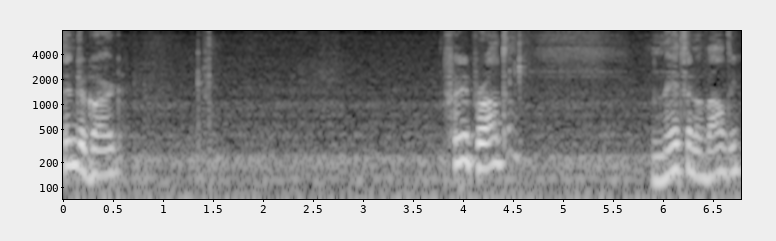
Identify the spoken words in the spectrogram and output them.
Syndergaard, Freddie Peralta, Nathan Eovaldi.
